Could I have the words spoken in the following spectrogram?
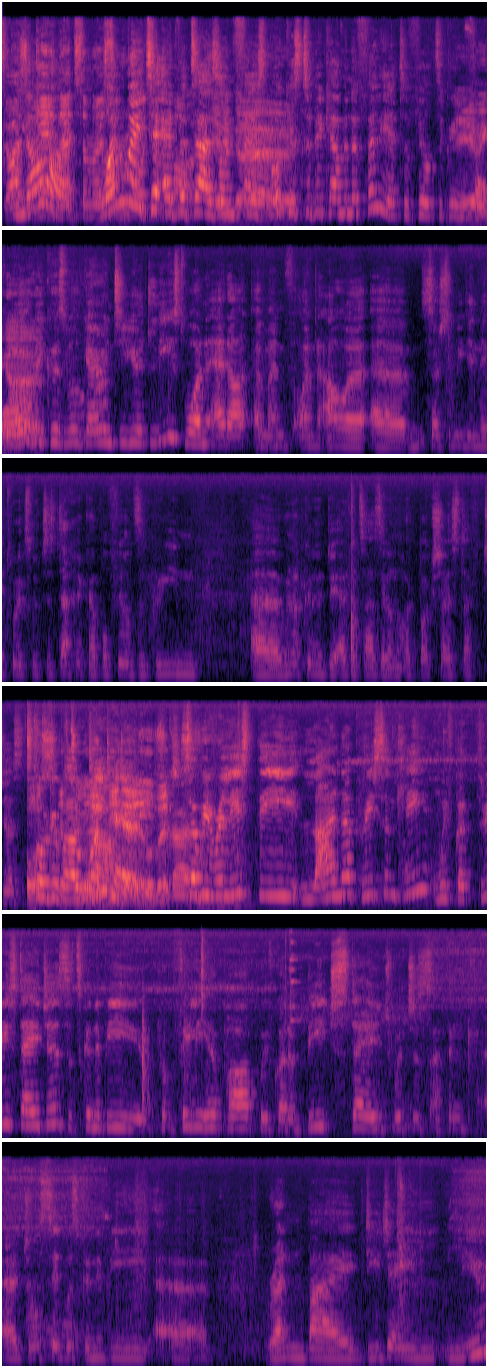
Guys, Yeah. again, that's the most One way to part. advertise on go. Facebook is to become an affiliate of Field to Green There for we All because we'll guarantee you at least one ad out a month on our um, social media networks, which is Dagga Couple, Fields of Green. Uh, we're not going to do advertising on the Hotbox Show stuff, just talk let's about talk about DJ. DJ a bit. So we released the lineup recently. We've got three stages. It's going to be p- fairly hip hop. We've got a beach stage, which is I think uh, Joel said was going to be uh, run by DJ Liu.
